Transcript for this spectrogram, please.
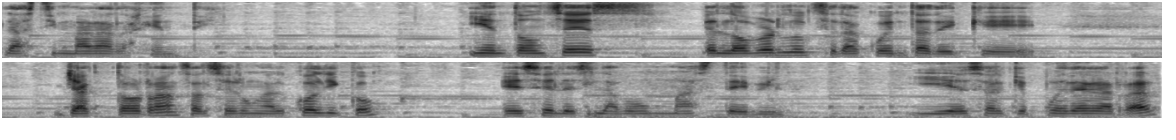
lastimar a la gente. Y entonces el Overlook se da cuenta de que Jack Torrance, al ser un alcohólico, es el eslabón más débil y es el que puede agarrar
